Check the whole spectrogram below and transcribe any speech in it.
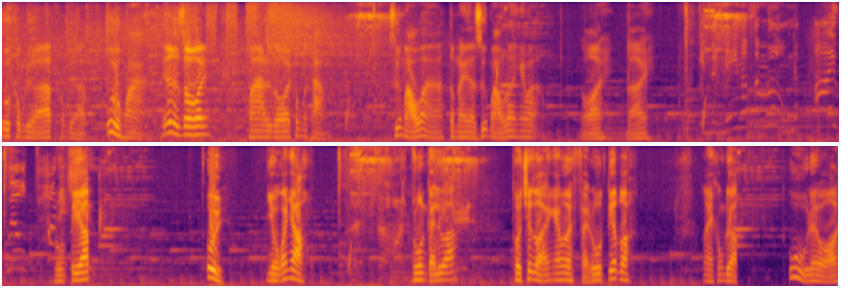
Ui, không được không được. Ui, hòa. Thế được rồi. Hòa được rồi, không cần thắng. Giữ máu mà, tầm này là giữ máu thôi, anh em ạ. Rồi, đây. Roll tiếp. Ui, Nhiều quá nhỏ Roll cái nữa. Thôi chết rồi, anh em ơi, Phải roll tiếp rồi Này, không được. Ui đây rồi.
